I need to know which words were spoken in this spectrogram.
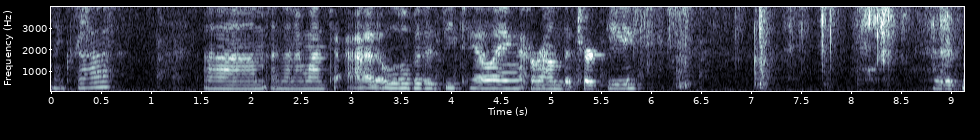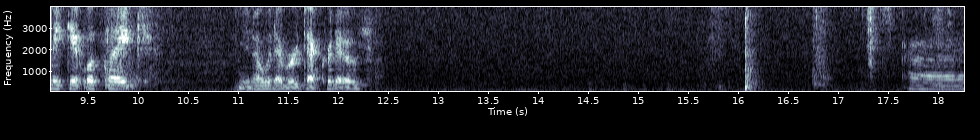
like that. Uh, Um, and then I wanted to add a little bit of detailing around the turkey. Sort of make it look like, you know, whatever decorative uh,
